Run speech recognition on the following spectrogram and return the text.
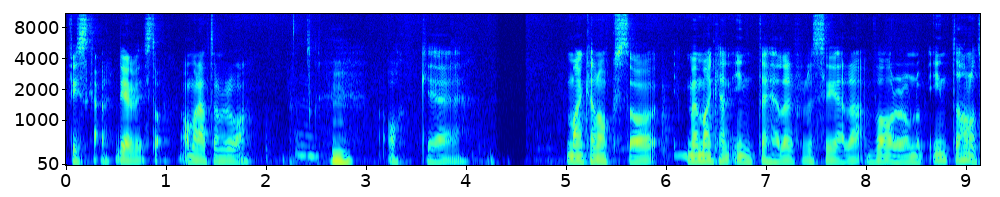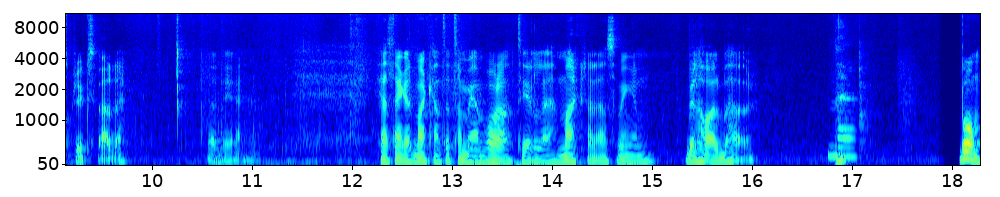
fiskar delvis då, om man äter dem råa. Mm. Mm. Och eh, man kan också, men man kan inte heller producera varor om de inte har något bruksvärde. Det är helt enkelt, man kan inte ta med en vara till marknaden som ingen vill ha eller behöver. Nej. Boom!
